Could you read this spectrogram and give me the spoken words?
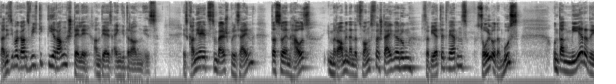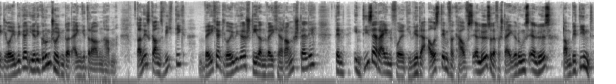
dann ist immer ganz wichtig die Rangstelle, an der es eingetragen ist. Es kann ja jetzt zum Beispiel sein, dass so ein Haus im Rahmen einer Zwangsversteigerung verwertet werden soll oder muss, und dann mehrere Gläubiger ihre Grundschulden dort eingetragen haben. Dann ist ganz wichtig, welcher Gläubiger steht an welcher Rangstelle, denn in dieser Reihenfolge wird er aus dem Verkaufserlös oder Versteigerungserlös dann bedient.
